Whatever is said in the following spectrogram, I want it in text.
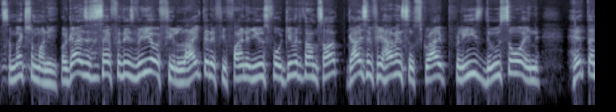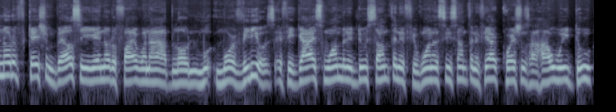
some extra money. But guys, this is it for this video. If you liked it, if you find it useful, give it a thumbs up. Guys, if you haven't subscribed, please do so and hit the notification bell so you get notified when I upload more videos. If you guys want me to do something, if you want to see something, if you have questions on how we do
